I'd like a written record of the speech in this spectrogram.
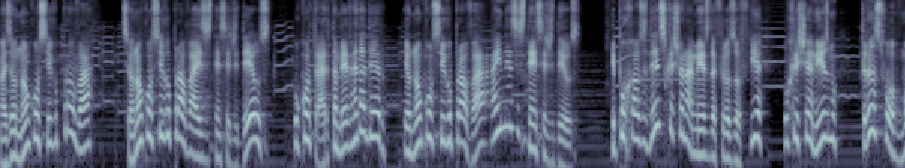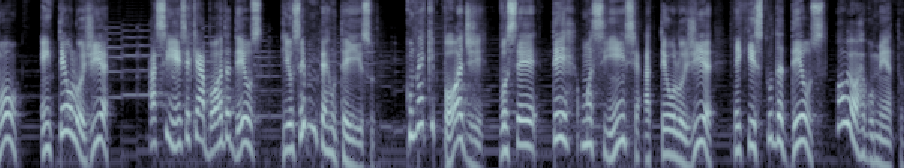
mas eu não consigo provar. Se eu não consigo provar a existência de Deus, o contrário também é verdadeiro. Eu não consigo provar a inexistência de Deus. E por causa desses questionamentos da filosofia, o cristianismo transformou em teologia a ciência que aborda Deus. E eu sempre me perguntei isso. Como é que pode você ter uma ciência, a teologia, em que estuda Deus? Qual é o argumento?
